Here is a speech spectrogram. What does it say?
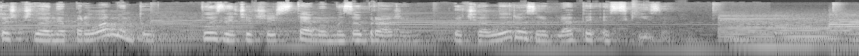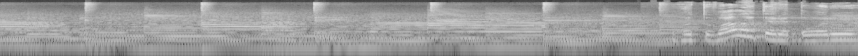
Тож члени парламенту, визначившись з темами зображень, почали розробляти ескізи. Готували територію.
